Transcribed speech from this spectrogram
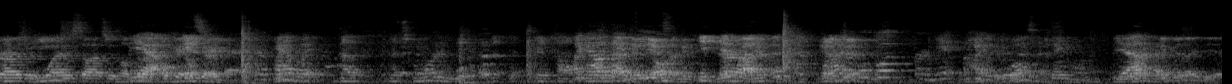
cars with wine sauces, I'll be like, Yeah. okay, it's okay. bad. Yeah, but the, this morning, th- th- it's all. I got that. Yes, I mean, you're right. Gotcha. I had twelve this morning. Yeah. Had a good idea.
